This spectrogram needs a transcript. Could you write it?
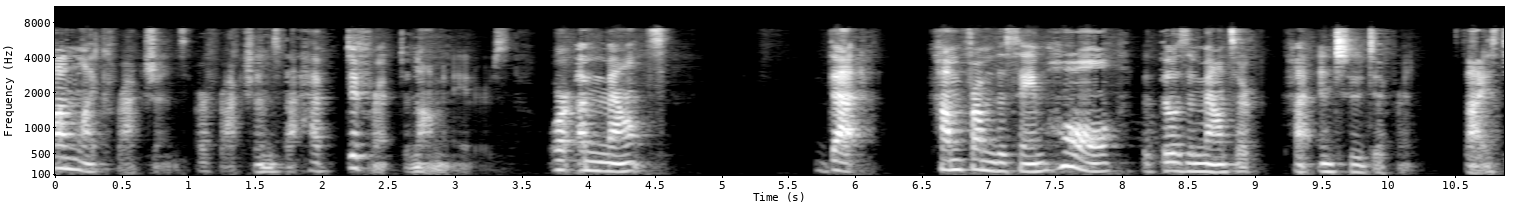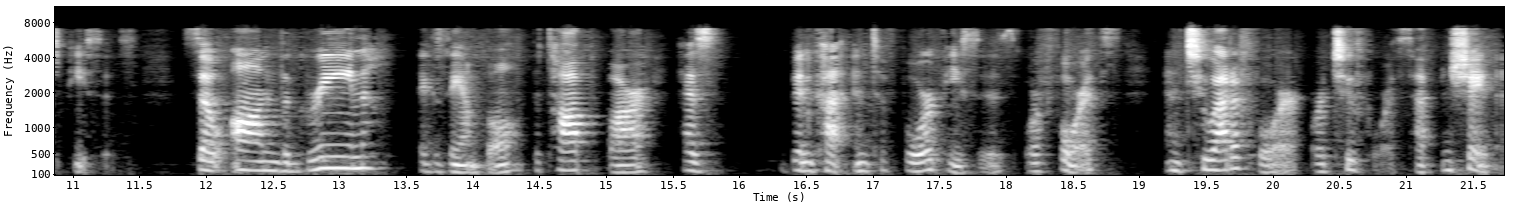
unlike fractions or fractions that have different denominators or amounts that come from the same whole, but those amounts are cut into different sized pieces. So on the green example, the top bar has been cut into four pieces or fourths, and two out of four or two fourths have been shaded.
